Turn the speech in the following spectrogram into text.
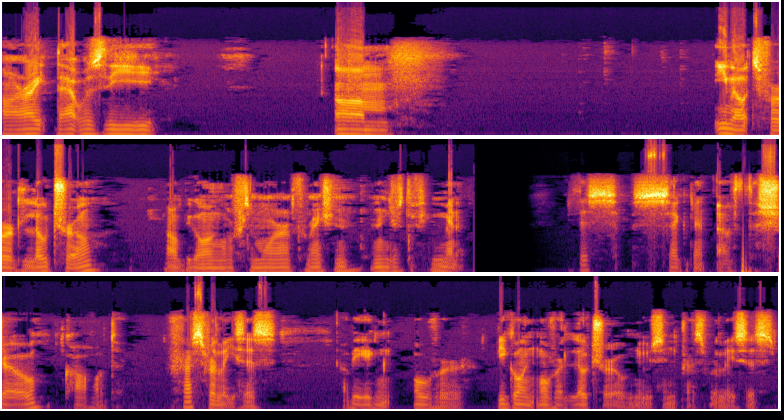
Alright, that was the um emotes for Lotro. I'll be going over some more information in just a few minutes. This segment of the show, called Press Releases, I'll be going over be going over Lotro news and press releases.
